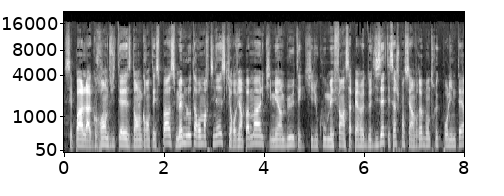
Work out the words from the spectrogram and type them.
c'est pas la grande vitesse dans le grand espace. Même Lotaro Martinez qui revient pas mal, qui met un but et qui du coup met fin à sa période de disette. Et ça, je pense, c'est un vrai bon truc pour l'Inter.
